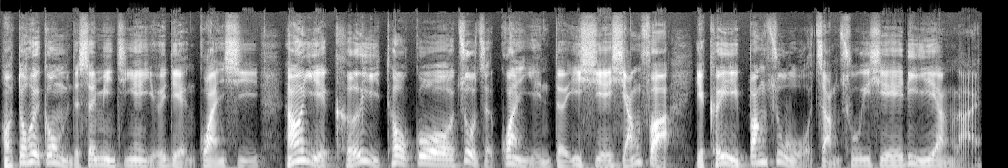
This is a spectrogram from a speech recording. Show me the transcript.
哦，都会跟我们的生命经验有一点关系，然后也可以透过作者冠言的一些想法，也可以帮助我长出一些力量来，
